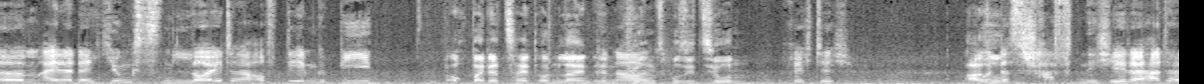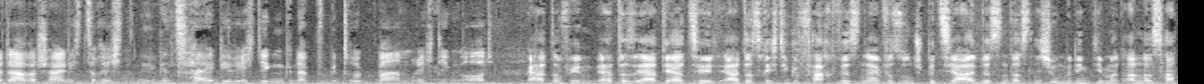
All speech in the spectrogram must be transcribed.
ähm, einer der jüngsten Leute auf dem Gebiet. auch bei der Zeit online Genau. in Führungspositionen. Richtig. Also, und das schafft nicht jeder. Er hat halt da wahrscheinlich zur richtigen Zeit die richtigen Knöpfe gedrückt, war am richtigen Ort. er hat auf jeden er hat das, er hat ja erzählt, er hat das richtige Fachwissen, einfach so ein Spezialwissen, das nicht unbedingt jemand anders hat.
